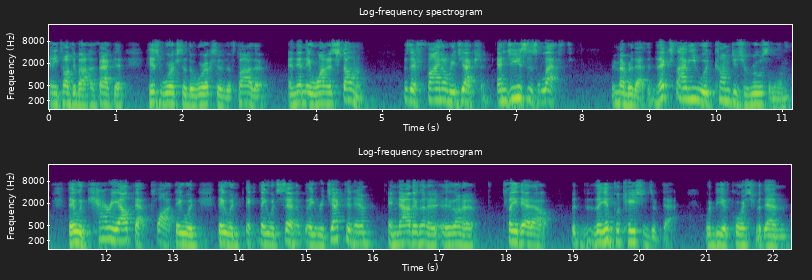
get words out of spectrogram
And he talked about the fact that his works are the works of the Father, and then they wanted to stone him. It was their final rejection. And Jesus left. Remember that. The next time he would come to Jerusalem, they would carry out that plot. They would they would they would send they rejected him, and now they're gonna they're gonna play that out. The, the implications of that would be, of course, for them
